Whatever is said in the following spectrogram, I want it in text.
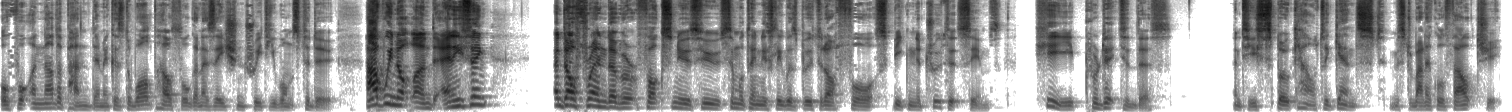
Or for another pandemic as the World Health Organization treaty wants to do? Have we not learned anything? And our friend over at Fox News, who simultaneously was booted off for speaking the truth, it seems, he predicted this and he spoke out against Mr. Radical Fauci,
